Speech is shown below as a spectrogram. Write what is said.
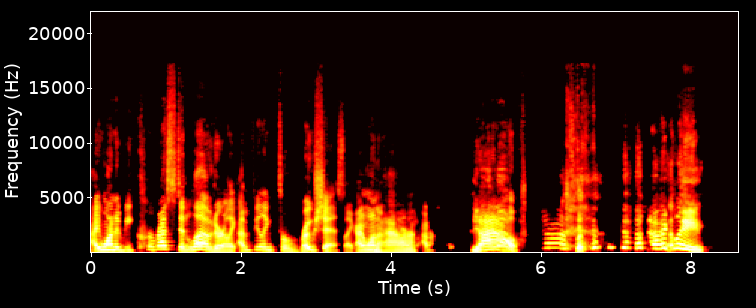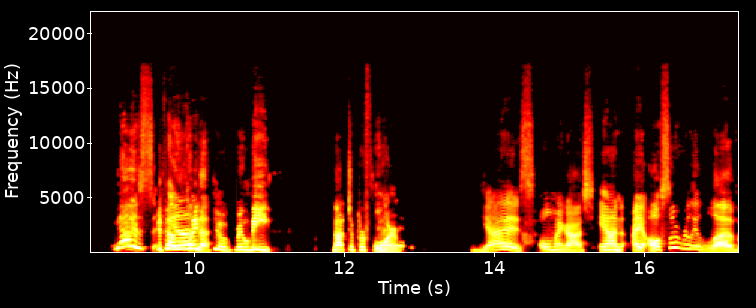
i want to be caressed and loved or like i'm feeling ferocious like i want to Yeah. I Yeah. know Exactly. yes It's a place to release, not to perform. Yes. Oh my gosh. And I also really love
